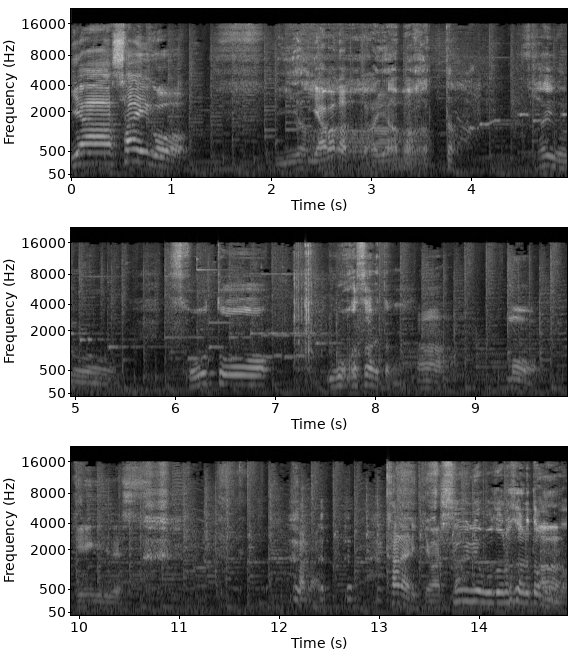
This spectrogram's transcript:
いやー最後。いやーやばかったな。やばかった。最後の相当動かされたな。うん。もうギリギリです。かなり。かなり来ました。普通に踊らされたもんな、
